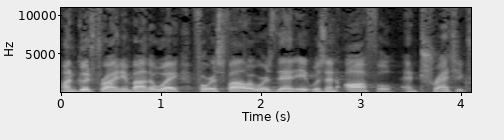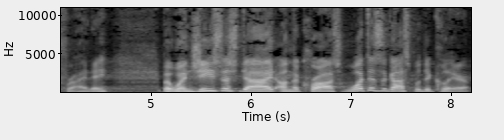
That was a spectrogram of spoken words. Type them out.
on Good Friday, and by the way, for his followers then, it was an awful and tragic Friday. But when Jesus died on the cross, what does the gospel declare?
